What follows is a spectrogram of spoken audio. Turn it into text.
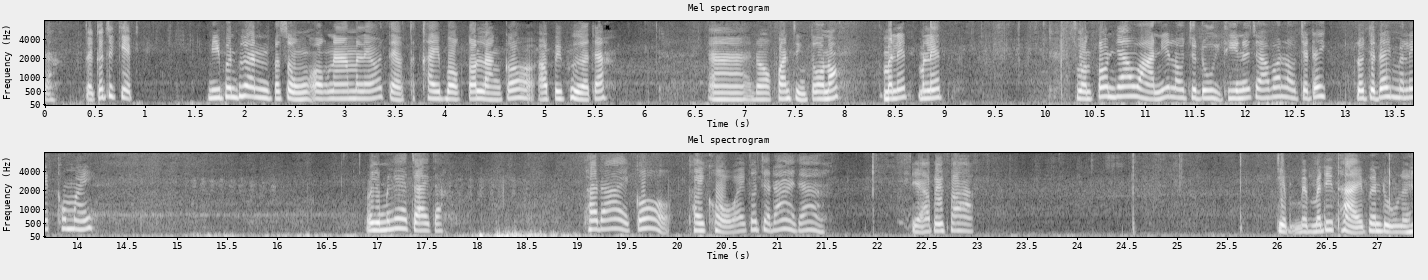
จ้ะแต่ก็จะเก็บมีเพื่อนๆประสงค์ออกนามมาแล้ว แต่ใครบอกตอนหลังก็เอาไปเผื่อจ้ะอ่า ดอกฟันสิงโตเนาะเมล็ดเมล็ด ส่วนต้นหญ้าหวานนี่เราจะดูอีกทีนะจ๊ะว่าเราจะได้เราจะได้เมล็ดเขาไหม เรายังไม่แน่ใจจ้ะ ถ้าได้ก็ใครขอไว้ก็จะได้จ้ะ เดี๋ยวเอาไปฝาก เก็บแบบไม่ได้ถ่ายเพื่อนดูเลย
